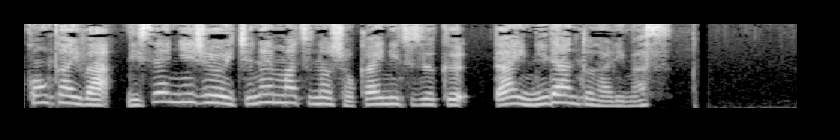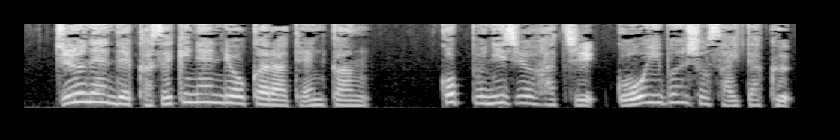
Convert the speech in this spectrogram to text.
今回は2021年末の初回に続く第2弾となります。10年で化石燃料から転換、COP28 合意文書採択。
